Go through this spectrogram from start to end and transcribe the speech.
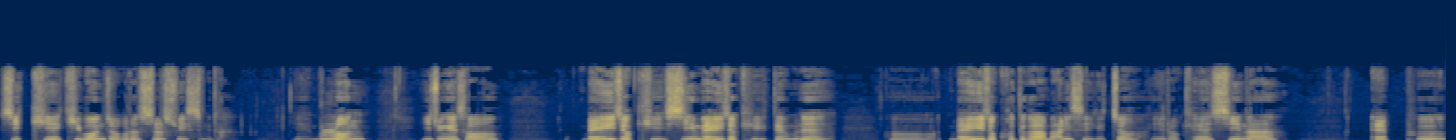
C키에 기본적으로 쓸 수 있습니다. 예, 물론 이 중에서 메이저 키, C 메이저 키이기 때문에 어, 메이저 코드가 많이 쓰이겠죠. 이렇게 C나 F,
